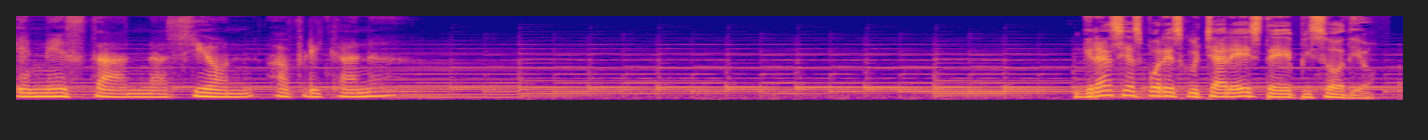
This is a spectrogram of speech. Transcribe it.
en esta nación africana? Gracias por escuchar este episodio.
